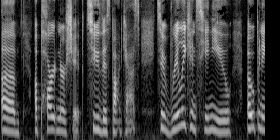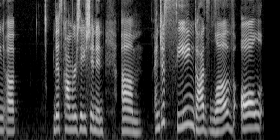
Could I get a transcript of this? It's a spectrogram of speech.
a, a partnership to this podcast to really continue opening up this conversation and um, and just seeing God's love all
